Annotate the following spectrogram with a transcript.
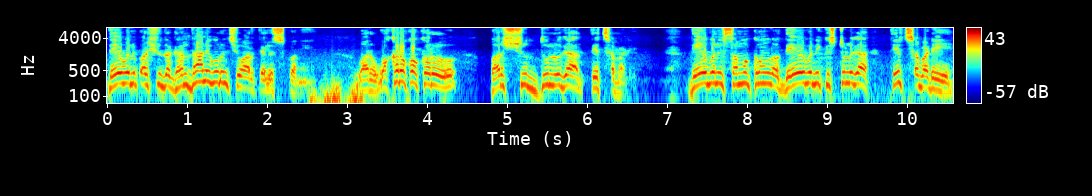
దేవుని పరిశుద్ధ గ్రంథాన్ని గురించి వారు తెలుసుకొని వారు ఒకరికొకరు పరిశుద్ధులుగా తీర్చబడి దేవుని సముఖంలో దేవునికి ఇష్టలుగా తీర్చబడి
